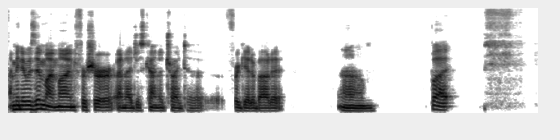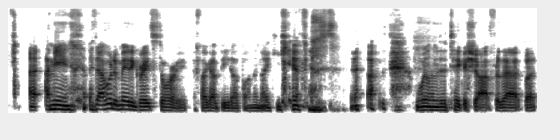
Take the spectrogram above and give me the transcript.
I mean, it was in my mind for sure, and I just kind of tried to forget about it. Um, but I, I, mean, that would have made a great story if I got beat up on the Nike campus. I'm willing to take a shot for that, but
